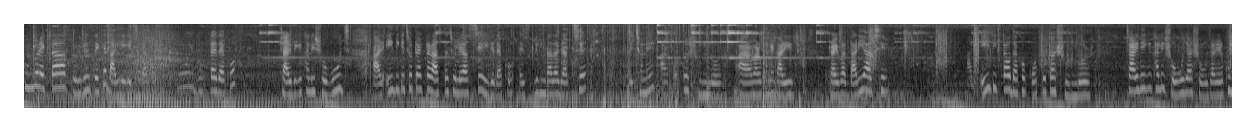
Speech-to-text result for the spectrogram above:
সুন্দর একটা পরিবেশ দেখে দাঁড়িয়ে গেছি, দেখো। ওই দূরটায় দেখো, চারিদিকে খালি সবুজ। আর এই দিকে ছোট একটা রাস্তা চলে আসছে, এই যে দেখো আইসক্রিম দাদা যাচ্ছে পেছনে। আর কত সুন্দর। আর আমার ওখানে গাড়ির ড্রাইভার দাঁড়িয়ে আছে। এই দিকটাও দেখো কতটা সুন্দর। চারিদিকে খালি সবুজ আর সবুজ, আর এরকম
